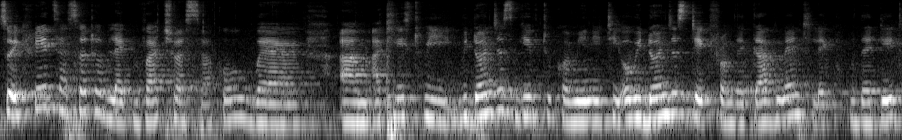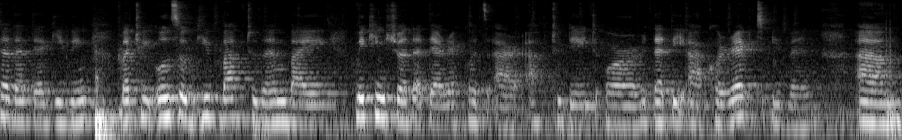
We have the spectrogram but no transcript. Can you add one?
so it creates a sort of like virtuous circle where um, at least we, we don't just give to community or we don't just take from the government like the data that they're giving, but we also give back to them by making sure that their records are up to date or that they are correct even, um,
